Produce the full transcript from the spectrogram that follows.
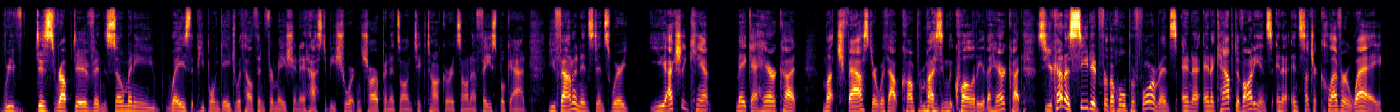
we've disruptive in so many ways that people engage with health information, it has to be short and sharp and it's on TikTok or it's on a Facebook ad. You found an instance where you actually can't make a haircut much faster without compromising the quality of the haircut. So you're kind of seated for the whole performance and a, and a captive audience in, a, in such a clever way.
